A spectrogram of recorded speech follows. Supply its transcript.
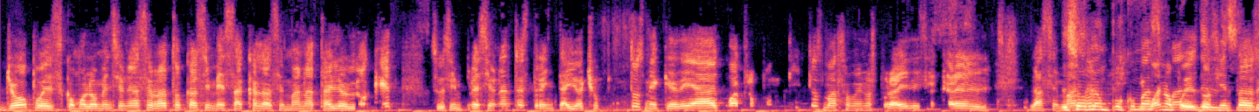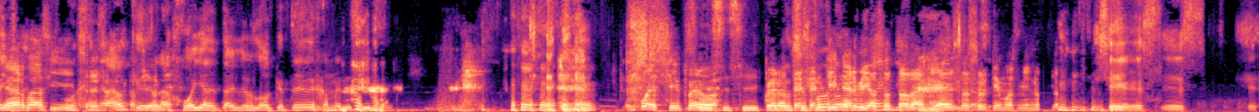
Yo, pues, como lo mencioné hace rato, casi me saca la semana Tyler Lockett, sus impresionantes 38 puntos, me quedé a cuatro puntitos más o menos por ahí de sacar el, la semana. Eso habla un poco más bueno, mal pues del 200 yardas y en tres general que la joya de Tyler Lockett, ¿eh? déjame decirte. Pues sí, pero, pero te sentí nervioso todavía esos últimos minutos. Sí, es, es eh,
